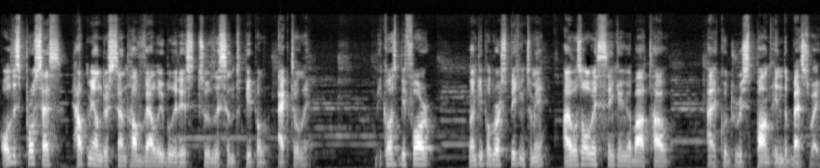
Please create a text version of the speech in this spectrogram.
All this process helped me understand how valuable it is to listen to people actively. Because before, when people were speaking to me, I was always thinking about how I could respond in the best way.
